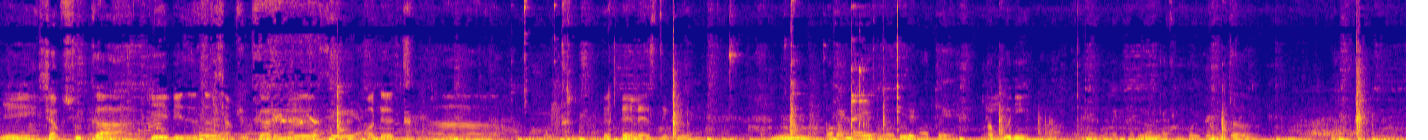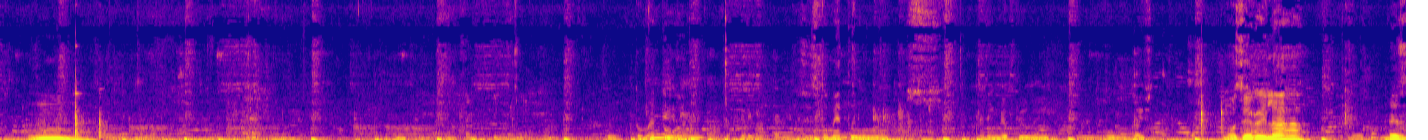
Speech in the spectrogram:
Ni sharp suka. Okay, this is the sharp suka that I ordered. Ah. Let's take a look. Kau kan nak Apa tu? apa ni? Hmm, Kentang. Hmm. Oh, tomato ah. This is tomato. I think the puree. Oh, there's mozzarella. There's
